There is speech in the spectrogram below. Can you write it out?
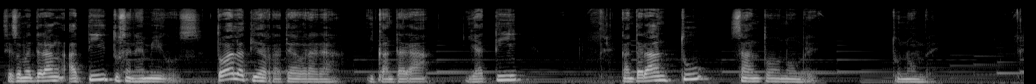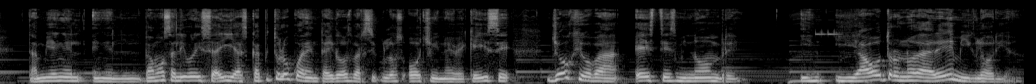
Se someterán a ti tus enemigos. Toda la tierra te adorará y cantará, y a ti cantarán tu santo nombre, tu nombre. También en el, vamos al libro de Isaías, capítulo 42, versículos 8 y 9, que dice, Yo Jehová, este es mi nombre, y, y a otro no daré mi gloria,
